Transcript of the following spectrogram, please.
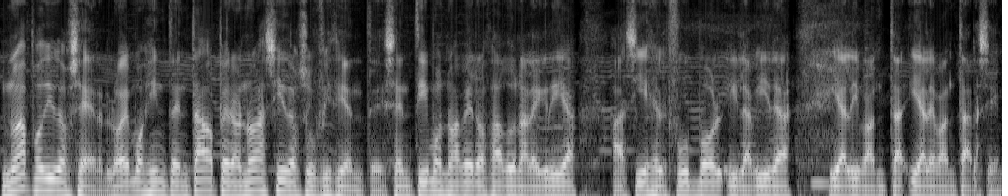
no ha podido ser, lo hemos intentado, pero no ha sido suficiente. Sentimos no haberos dado una alegría, así es el fútbol y la vida y a, y a levantarse.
